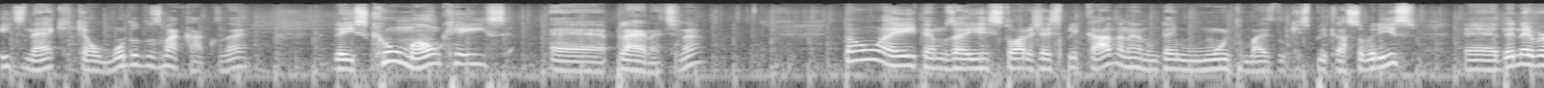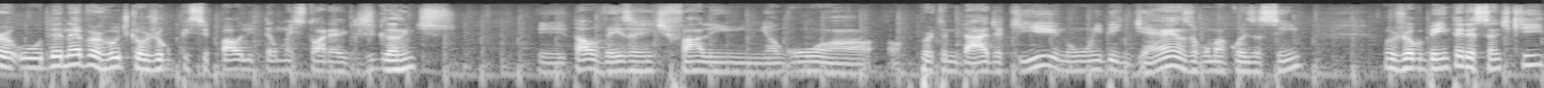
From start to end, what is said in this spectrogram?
Snack, que é o mundo dos macacos, né? The Skull Monkeys é, Planet, né? Então aí temos aí a história já explicada, né? Não tem muito mais do que explicar sobre isso. É, The Never, o The Neverhood, que é o jogo principal, ele tem uma história gigante. E talvez a gente fale em alguma oportunidade aqui, num Hidden Gems, alguma coisa assim um jogo bem interessante que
